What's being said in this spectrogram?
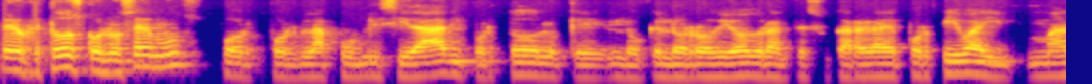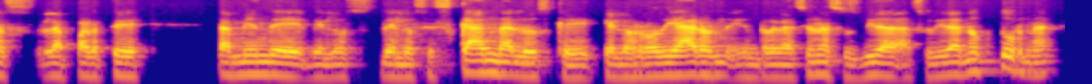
pero que todos conocemos por, por la publicidad y por todo lo que, lo que lo rodeó durante su carrera deportiva y más la parte también de, de los, de los escándalos que, que lo rodearon en relación a, sus vida, a su vida nocturna,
